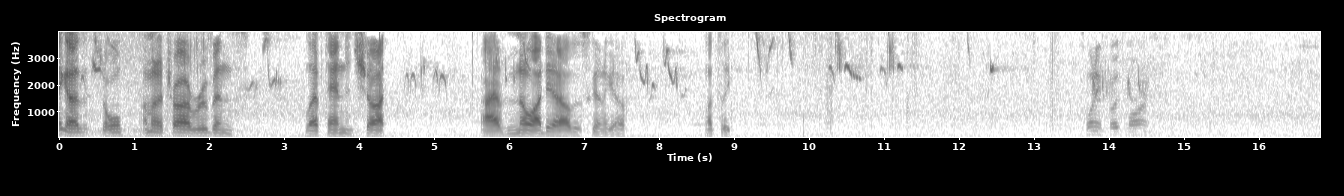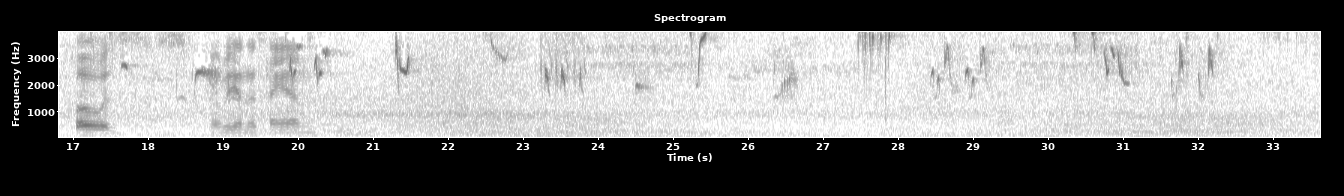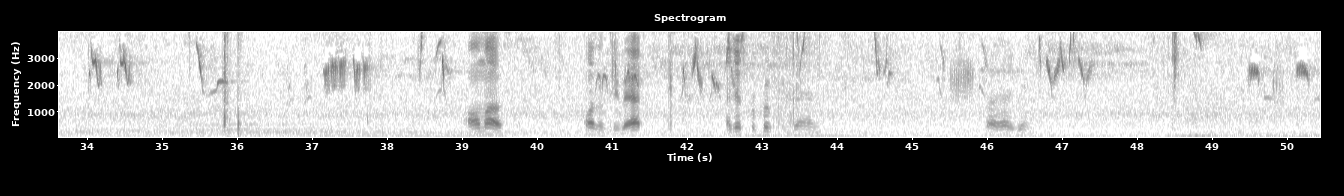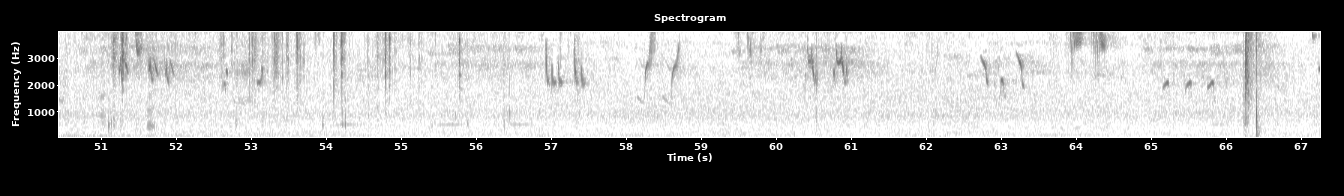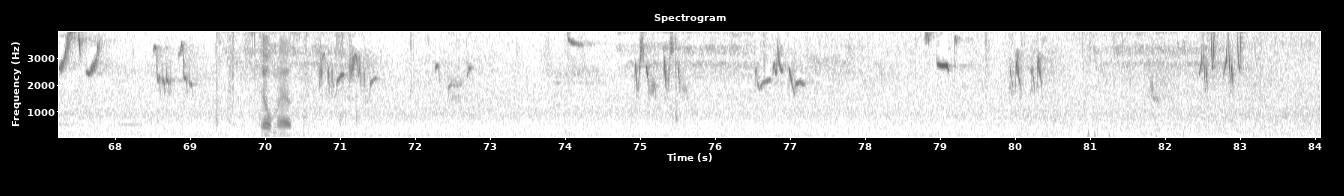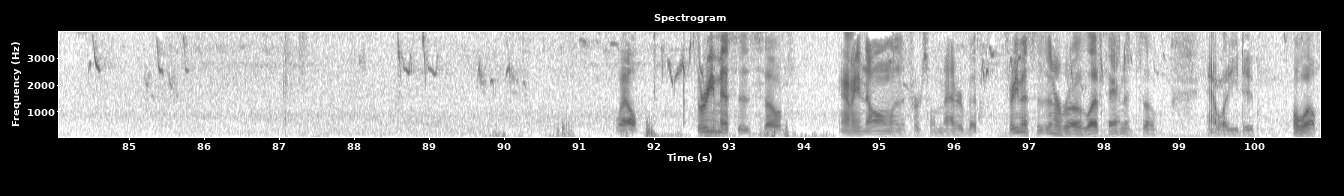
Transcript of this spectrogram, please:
Hey guys, it's Joel. I'm going to try Ruben's left-handed shot. I have no idea how this is going to go. Let's see. 20 foot mark. Bow is going to be in this hand. Almost. Wasn't too bad. I just for pooped and then. Try that again. Still missed. Well, three misses, so I mean, only the first one mattered, but three misses in a row, left-handed, so yeah, what do you do? Oh well.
